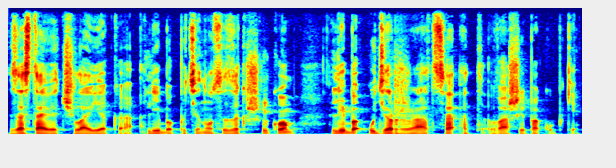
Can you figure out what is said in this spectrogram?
заставит человека либо потянуться за кошельком, либо удержаться от вашей покупки.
